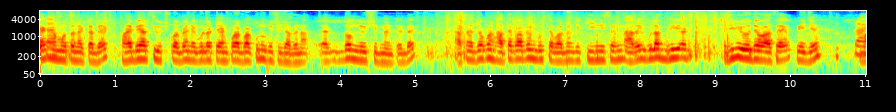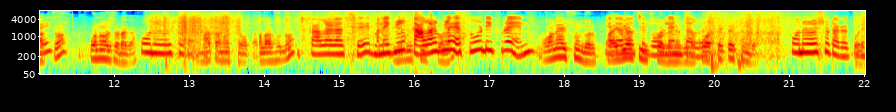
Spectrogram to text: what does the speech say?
দেখার মতন একটা ব্যাগ ফাইভ ইয়ার্স ইউজ করবেন এগুলো টেম্পার বা কোনো কিছু যাবে না। একদম নিউ শিপমেন্টের ব্যাগ আপনার যখন হাতে পাবেন বুঝতে পারবেন যে কি নিছেন। আর এইগুলা রিভিউ দেওয়া আছে পেজে মাত্র পনেরোশো টাকা। পনেরোশো টাকা। মাথা নষ্ট কালার হলো? কালার আছে মানে এগুলো কালারগুলো এত ডিফারেন্ট অনেক সুন্দর। এটা হচ্ছে ইউজ করবেন golden এগুলো color। প্রত্যেকটা সুন্দর। পনেরোশো টাকা করে।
